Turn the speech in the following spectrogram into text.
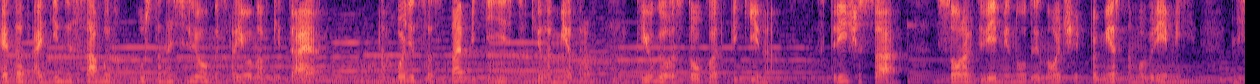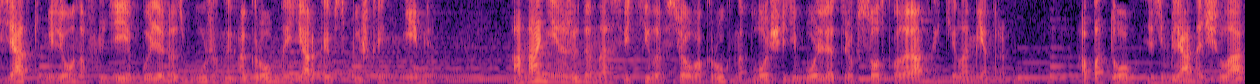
этот один из самых густонаселенных районов Китая находится в 150 километров к юго-востоку от Пекина. В 3 часа 42 минуты ночи по местному времени десятки миллионов людей были разбужены огромной яркой вспышкой небе. Она неожиданно осветила все вокруг на площади более 300 квадратных километров. А потом земля начала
